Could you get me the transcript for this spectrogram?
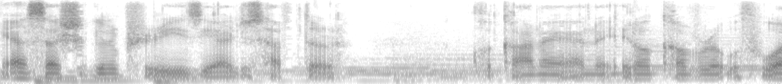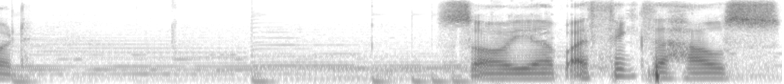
Yeah, it's actually going to be pretty easy. I just have to click on it and it'll cover it with wood. So yep, I think the house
